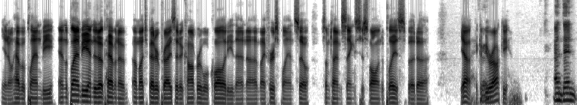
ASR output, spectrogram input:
you know have a plan b and the plan b ended up having a, a much better price at a comparable quality than uh, my first plan so sometimes things just fall into place but uh, yeah it can okay. be rocky and then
